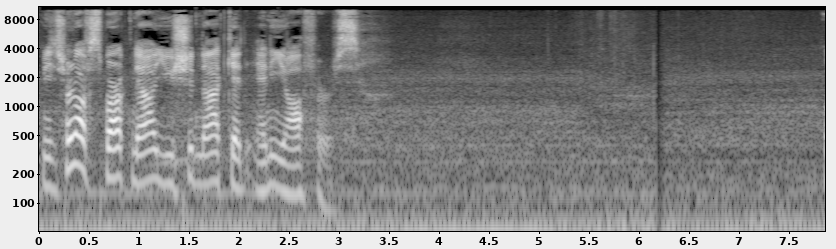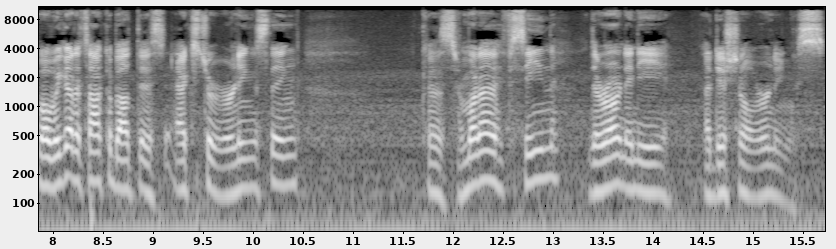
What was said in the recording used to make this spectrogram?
When you turn off Spark now, you should not get any offers. Well, we got to talk about this extra earnings thing because from what I've seen, there aren't any additional earnings.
